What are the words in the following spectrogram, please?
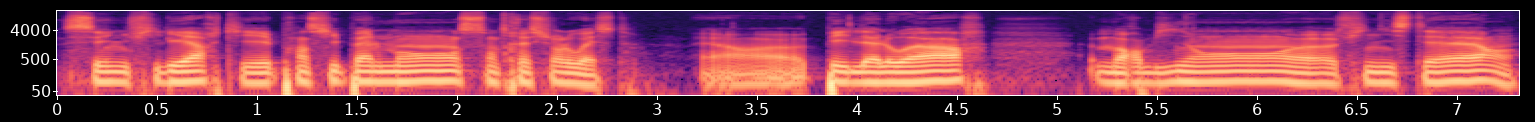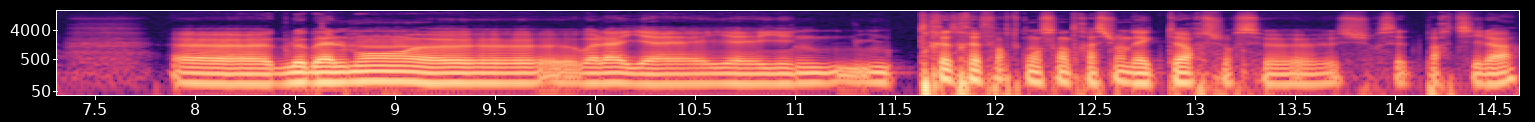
c'est une filière qui est principalement centrée sur l'ouest. Pays de la Loire, Morbihan, Finistère, euh, globalement, euh, voilà, il y a, une, très très forte concentration d'acteurs sur, ce, sur cette partie-là,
